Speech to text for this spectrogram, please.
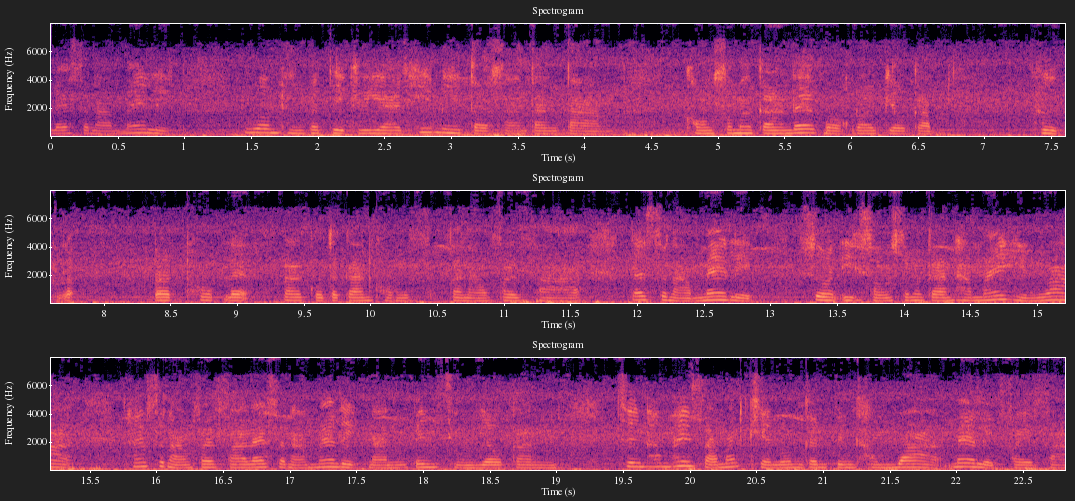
และสนามแม่เหล็ก รวมถึงปฏิกิริยาที่มีต่อสารต่างๆ ของสมการแรกบอกเราเกี่ยวกับผึกระทบและปรากฏการณ์ของสนามไฟฟ้า และสนามแม่เหล็ก ส่วนอีกสองสมการทำให้เห็นว่า ทั้งสนามไฟฟ้าและสนามแม่เหล็กนั้นเป็นสิ่งเดียวกัน จึงทำให้สามารถเขียนรวมกันเป็นคำว่าแม่เหล็กไฟฟ้า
